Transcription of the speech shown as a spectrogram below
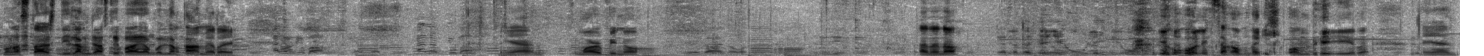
Mga stars, di lang justifiable ng camera eh. Ayan. Si Marvin, oh. Ano no? yung uling sa kamay. Pambihira. Ayan.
